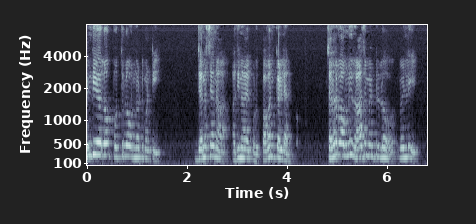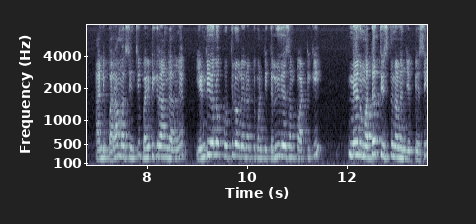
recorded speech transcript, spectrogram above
ఎన్డీఏలో పొత్తులో ఉన్నటువంటి జనసేన అధినాయకుడు పవన్ కళ్యాణ్ చంద్రబాబుని రాజమండ్రిలో వెళ్ళి ఆయన్ని పరామర్శించి బయటికి రాగానే ఎన్డీఏలో పొత్తులో లేనటువంటి తెలుగుదేశం పార్టీకి నేను మద్దతు ఇస్తున్నానని చెప్పేసి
